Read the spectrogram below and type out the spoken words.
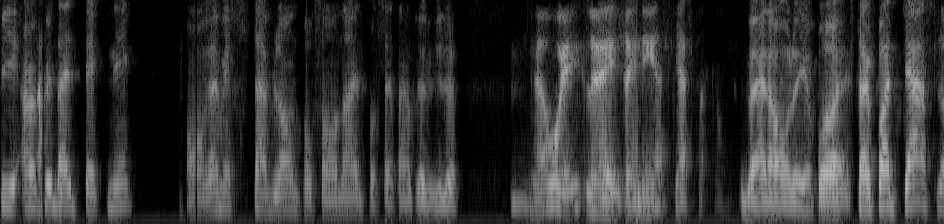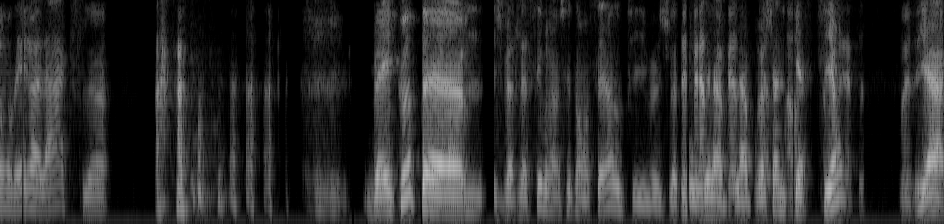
puis un peu d'aide technique. On remercie ta blonde pour son aide pour cette entrevue-là. Ah oui, là, elle est gênée, elle se cache par contre. Ben non, là, il n'y a pas. C'est un podcast, là, on est relax, là. ben écoute, euh, je vais te laisser brancher ton sel, puis je vais te poser la, prochaine ah, question. Yeah,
